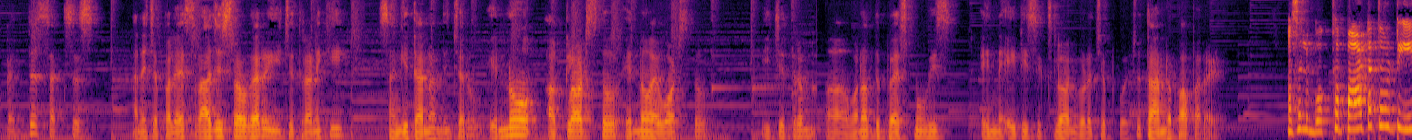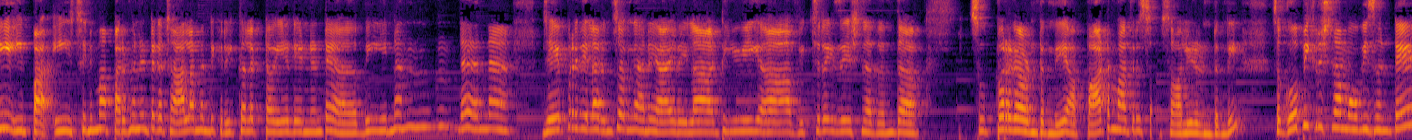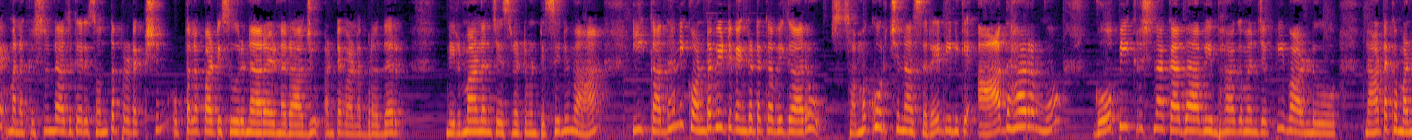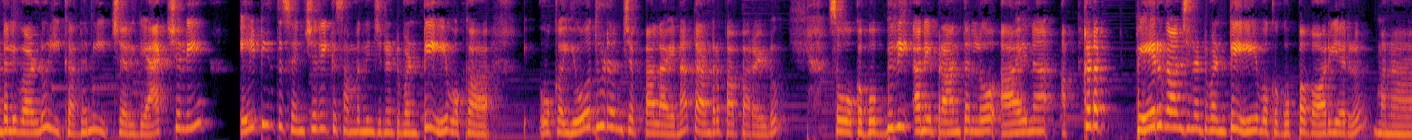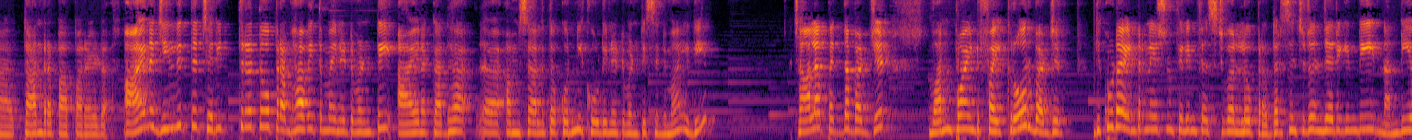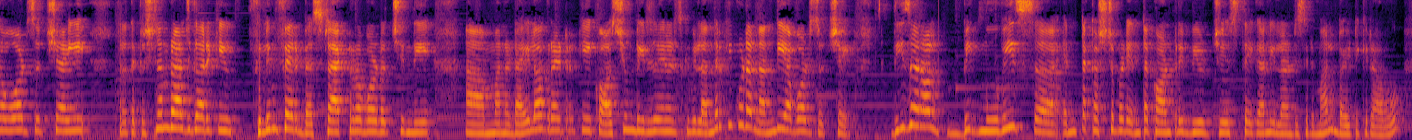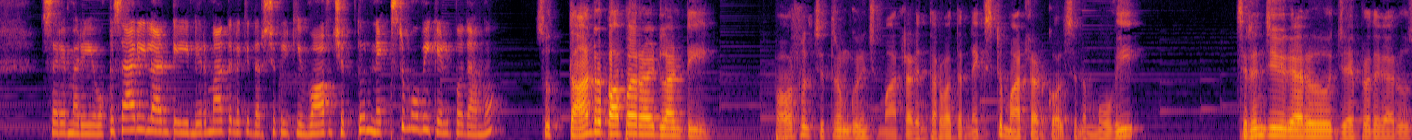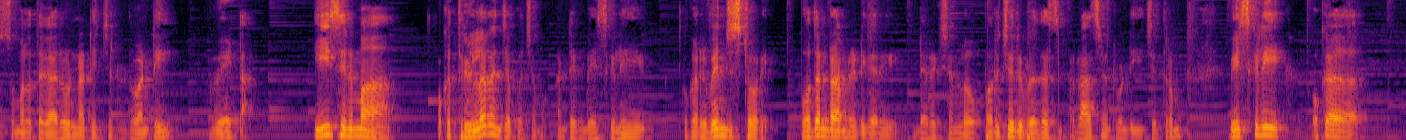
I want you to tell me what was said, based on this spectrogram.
పెద్ద సక్సెస్ అనే చెప్పాలి. ఎస్ రాజేశ్వరరావు గారు ఈ చిత్రానికి సంగీతాన్ని అందించారు. ఎన్నో అక్లాట్స్తో ఎన్నో అవార్డ్స్తో ఈ చిత్రం one of the best movies in eighty సిక్స్లో అని కూడా చెప్పుకోవచ్చు తాండ్ర పాపారాయుడు అసలు ఒక్క పాటతోటి ఈ పా ఈ సినిమా పర్మనెంట్గా చాలా మందికి రీకలెక్ట్ అయ్యేది ఏంటంటే అభినందన జయప్రది ఇలా రుంచంగానే ఆయన ఇలా టీవీగా పిక్చరైజేషన్ అదంతా. సూపర్గా ఉంటుంది. ఆ పాట మాత్రం సాలిడ్ ఉంటుంది. సో గోపీకృష్ణ మూవీస్ అంటే మన కృష్ణరాజు గారి సొంత ప్రొడక్షన్ ఉప్పలపాటి సూర్యనారాయణ రాజు అంటే వాళ్ళ బ్రదర్ నిర్మాణం చేసినటువంటి సినిమా. ఈ కథని కొండవీటి వెంకట కవి గారు సమకూర్చినా సరే దీనికి ఆధారము గోపీకృష్ణ కథా విభాగం అని చెప్పి వాళ్ళు నాటక మండలి వాళ్ళు ఈ కథని ఇచ్చారు. ఇది యాక్చువల్లీ ఎయిటీన్త్ సెంచరీకి సంబంధించినటువంటి ఒక ఒక యోధుడు అని చెప్పాలి ఆయన తాండ్రపాపారాయుడు. సో ఒక బొబ్బిలి అనే ప్రాంతంలో ఆయన అక్కడ పేరుగాంచినటువంటి ఒక గొప్ప వారియర్ మన తాండ్ర పాపారాయుడు. ఆయన జీవిత చరిత్రతో ప్రభావితమైనటువంటి ఆయన కథ అంశాలతో కొన్ని కూడినటువంటి సినిమా ఇది. చాలా పెద్ద budget one point five crore budget. ఇది కూడా ఇంటర్నేషనల్ ఫిలిం ఫెస్టివల్లో ప్రదర్శించడం జరిగింది. నంది అవార్డ్స్ వచ్చాయి. తర్వాత కృష్ణంరాజు గారికి ఫిలింఫేర్ బెస్ట్ యాక్టర్ అవార్డు వచ్చింది. మన డైలాగ్ రైటర్కి కాస్ట్యూమ్ డిజైనర్స్కి వీళ్ళందరికీ కూడా నంది అవార్డ్స్ వచ్చాయి. These are all big movies ఎంత కష్టపడి ఎంత కాంట్రిబ్యూట్ చేస్తే కానీ ఇలాంటి సినిమాలు బయటికి రావు. సరే మరి ఒకసారి ఇలాంటి నిర్మాతలకి దర్శకులకి వావ్ చెప్తూ నెక్స్ట్ మూవీకి వెళ్ళిపోదాము. సో తాండ్ర పాపారాయుడు లాంటి పవర్ఫుల్ చిత్రం గురించి మాట్లాడిన తర్వాత నెక్స్ట్ మాట్లాడుకోవాల్సిన మూవీ చిరంజీవి గారు జయప్రద గారు సుమలత గారు నటించినటువంటి వేట. ఈ సినిమా ఒక థ్రిల్లర్ అని చెప్పొచ్చాము. అంటే బేసికలీ ఒక రివెంజ్ స్టోరీ బోధన్ రామిరెడ్డి గారి డైరెక్షన్లో పరుచూరి బ్రదర్స్ రాసినటువంటి ఈ చిత్రం బేసికలీ ఒక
